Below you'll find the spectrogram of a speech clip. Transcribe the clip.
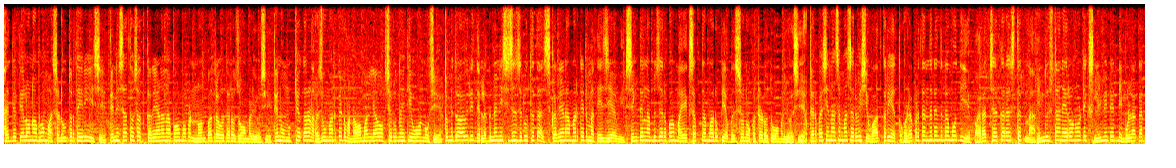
ખાદ્ય તેલોના ભાવમાં સડ ઉતર થઈ રહી છે. તેની સાથોસાથ કરિયાણાના ભાવમાં પણ નોંધપાત્ર વધારો જોવા મળ્યો છે. તેનું મુખ્ય કારણ હજુ માર્કેટમાં નવા માલની આવક શરૂ નહીં થઈ હોવાનું છે. તો મિત્રો, આવી રીતે લગ્નની સિઝન શરૂ થતા જ કરિયાણા માર્કેટમાં તેજી આવી. સિંગતેલના બજાર ભાવમાં એક સપ્તાહમાં રૂપિયા બસો નો ઘટાડો જોવા મળ્યો છે. ત્યાર પછીના સમાચાર વિશે વાત કરીએ તો વડાપ્રધાન નરેન્દ્ર મોદીએ ભારત સરકાર હસ્તકના હિન્દુસ્તાન એરોનોટિક્સ લિમિટેડની મુલાકાત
